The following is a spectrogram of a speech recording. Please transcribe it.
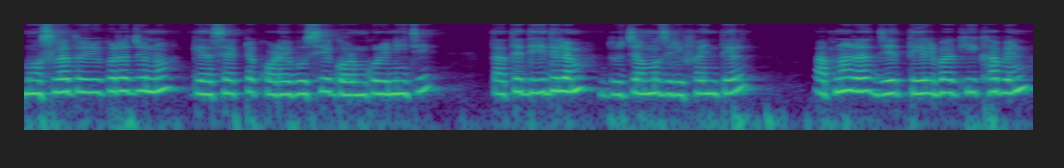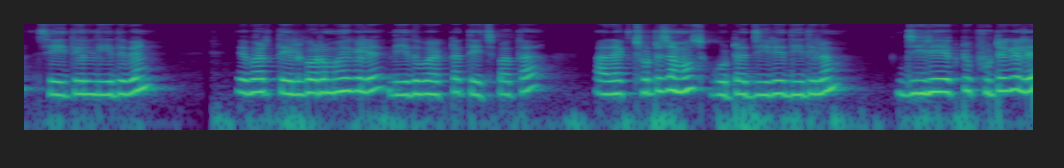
মশলা তৈরি করার জন্য গ্যাসে একটা কড়াই বসিয়ে গরম করে নিয়েছি। তাতে দিয়ে দিলাম দু চামচ রিফাইন তেল। আপনারা যে তেল বা কী খাবেন, সেই তেল দিয়ে দেবেন। এবার তেল গরম হয়ে গেলে দিয়ে দেবো একটা তেজপাতা আর এক ছোটো চামচ গোটা জিরে দিয়ে দিলাম। জিরে একটু ফুটে গেলে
